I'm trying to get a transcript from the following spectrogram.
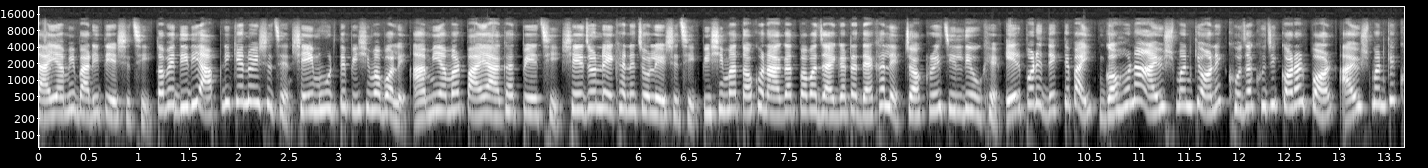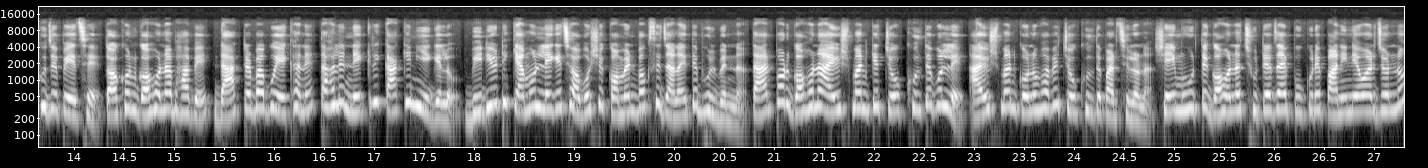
তাই আমি বাড়িতে এসেছি। তবে দিদি, আপনি কেন এসেছেন? সেই মুহূর্তে পিসিমা বলে, আমি আমার পায়ে আঘাত পেয়েছি সেই জন্য এখানে চলে এসেছি। পিসিমা তখন আঘাত পাওয়া জায়গাটা দেখালে চক্রই চিল দিয়ে উঠে। এরপরে দেখতে পাই, গহনা আয়ুষ্মানকে অনেক খোঁজাখুঁজি করার পর আয়ুষ্মানকে খুঁজে পেয়েছে। তখন গহনা ভাবে ডাক্তার বাবু এখানে, তাহলে নেকড়ি কাকে নিয়ে গেল? ভিডিওটি কেমন লেগেছে অবশ্যই কমেন্ট বক্সে জানাইতে ভুলবেন না। তারপর গহনা আয়ুষ্মানকে চোখ খুলতে বললে, আয়ুষ্মান কোনোভাবে চোখ খুলতে পারছিল না। সেই মুহূর্তে গহনা ছুটে যায় পুকুরে পানি নেওয়ার জন্য।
